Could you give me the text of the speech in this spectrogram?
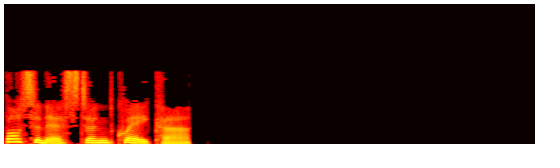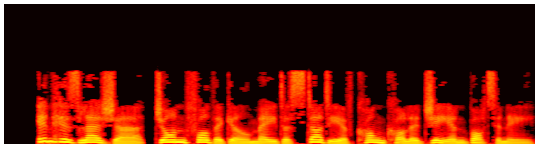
Botanist and Quaker In his leisure, John Fothergill made a study of conchology and botany.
